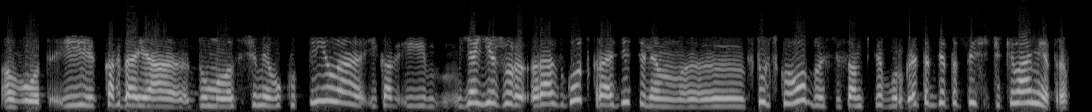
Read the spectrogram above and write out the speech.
Вот. И когда я думала, зачем я его купила, и, как, и я езжу раз в год к родителям э, в Тульскую область Санкт-Петербурга, это где-то тысяча километров.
